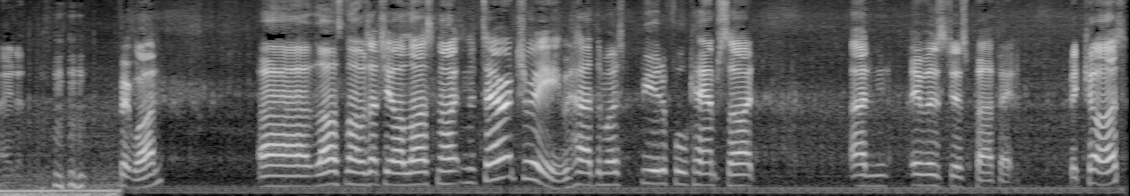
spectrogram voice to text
Made it. Quick one. Uh, last night was actually our last night in the territory. We had the most beautiful campsite and it was just perfect because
